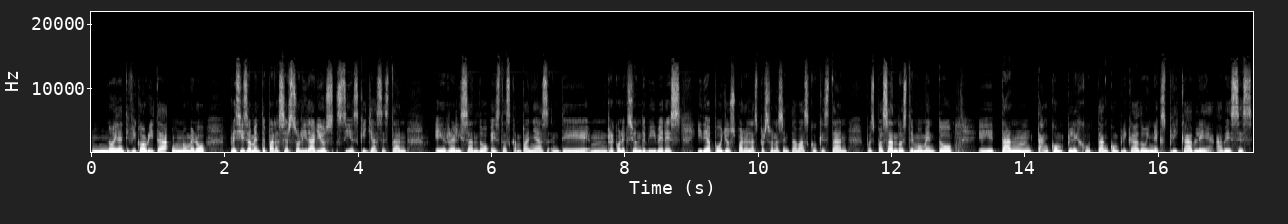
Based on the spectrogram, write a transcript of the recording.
no identifico ahorita un número precisamente para ser solidarios, si es que ya se están eh, realizando estas campañas de mm, recolección de víveres y de apoyos para las personas en Tabasco que están pues pasando este momento eh, tan, tan complejo, tan complicado, inexplicable a veces,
